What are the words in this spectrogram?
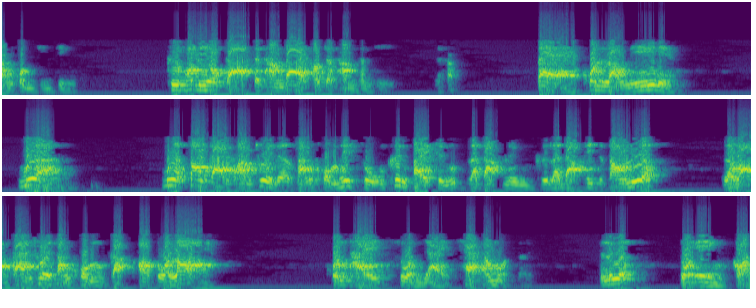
สังคมจริง ๆ คือพอมีโอกาสจะทำได้เขาจะทำทันทีนะครับ แต่คนเหล่านี้เนี่ย เมื่อเมื่อต้องการความช่วยเหลือสังคมให้สูงขึ้นไปถึงระดับหนึ่งคือระดับที่จะต้องเลือก ระหว่างการช่วยสังคมกับเอาตัวรอดเนี่ยคนไทยส่วนใหญ่แทบทั้งหมดเลย เลือกตัวเองก่อน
